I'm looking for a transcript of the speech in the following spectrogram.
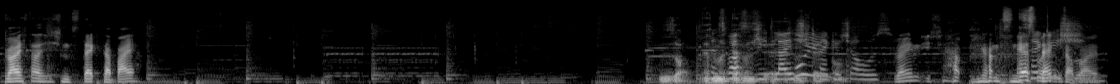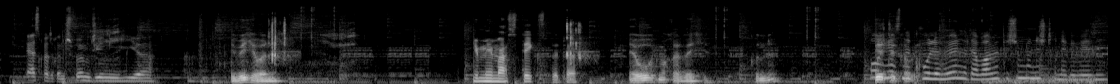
Ich weiß, dass ich einen Stack dabei habe. So, erstmal erstmal sieht leicht dreckig aus. Sven, ich habe einen ganzen Stack dabei. Erstmal drin schwimmen, Genie hier. Die will ich aber nicht. Gib mir mal Sticks, bitte. Jo, ich mach grad welche. Kunde. Oh, Vier hier ist eine coole Höhle. Da waren wir bestimmt noch nicht drin gewesen.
